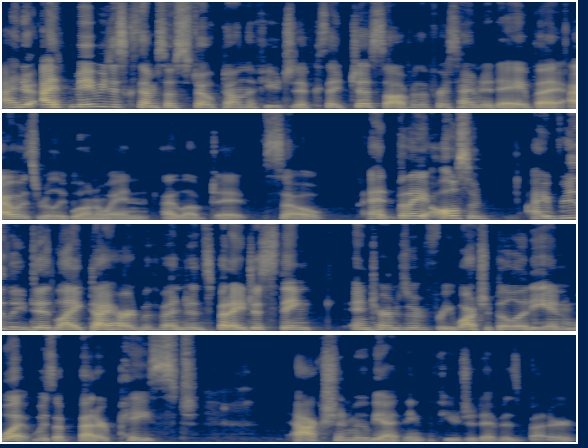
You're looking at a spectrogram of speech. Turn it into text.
I, do, I maybe just because I'm so stoked on the fugitive because I just saw it for the first time today, but I was really blown away and I loved it. So, and but I also I really did like Die Hard with Vengeance, but I just think in terms of rewatchability and what was a better paced action movie, I think The Fugitive is better.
